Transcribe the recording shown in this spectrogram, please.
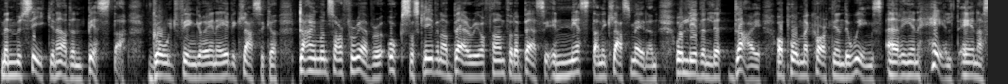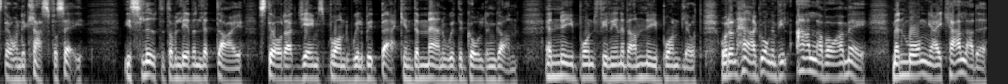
men musiken är den bästa. Goldfinger är en evig klassiker. Diamonds are forever, också skriven av Barry och framförd av Bassey, är nästan i klass med den. Och Live and Let Die av Paul McCartney and the Wings är i en helt enastående klass för sig. I slutet av Live and Let Die står det att James Bond will be back in The Man with the Golden Gun. En ny Bond-film innebär en ny Bond-låt och den här gången vill alla vara med. Men många är kallade,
